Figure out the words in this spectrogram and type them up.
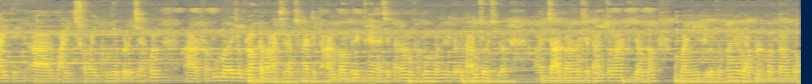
বাড়িতে আর বাড়ির সবাই ঘুমিয়ে পড়েছে এখন। আর শপিং মলে যে ব্লগটা বানাচ্ছিলাম সেটা ঠিক আনকমপ্লিট হয়ে গেছে কারণ শপিং মলের ভিতরে গান চলছিল। আর যার কারণে সে গান চলার জন্য আমার ইউটিউবে যখনই আমি আপলোড করতাম তো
